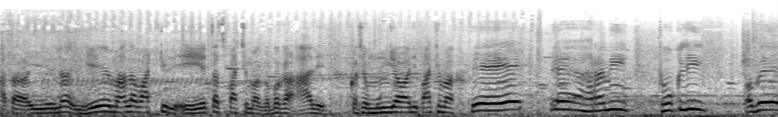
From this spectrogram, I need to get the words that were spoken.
आता हे ना हे मला वाटतील येतात पाठीमागं. बघा आले. कसे मुंग्यावानी पाठीमाग. ए, ए हरामी ठोकली. अबे.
